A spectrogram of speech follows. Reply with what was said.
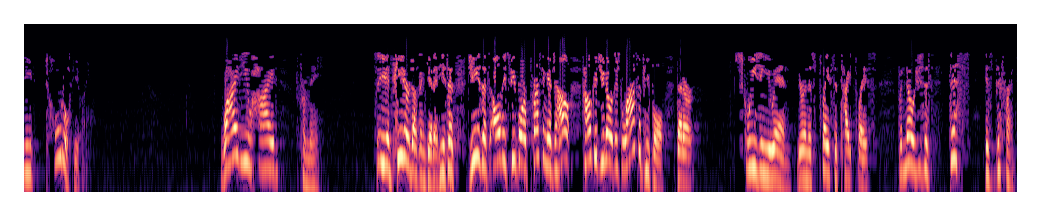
need total healing. Why do you hide from me? So even Peter doesn't get it. He says, Jesus, all these people are pressing against you. How, how could you know? There's lots of people that are squeezing you in. You're in this place, a tight place. But no, Jesus, this is different.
